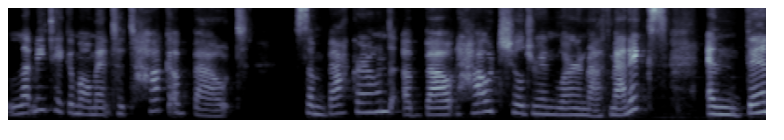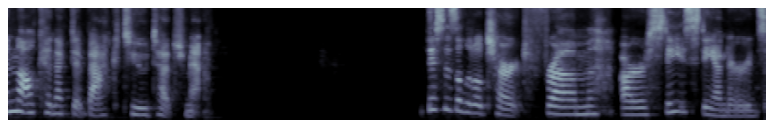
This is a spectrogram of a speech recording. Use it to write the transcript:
let me take a moment to talk about some background about how children learn mathematics, and then I'll connect it back to touch math. This is a little chart from our state standards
